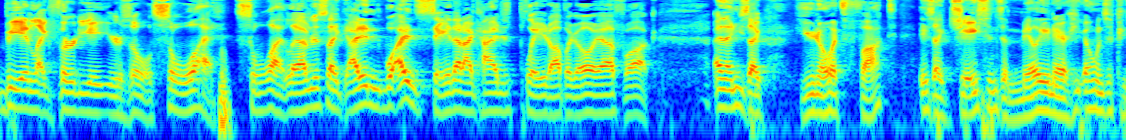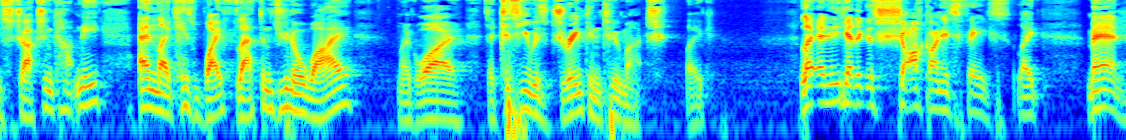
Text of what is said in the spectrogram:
being like 38 years old. So what? So what? Like, I'm just like, I didn't, I didn't say that. I kind of just played off like, oh yeah, fuck. And then he's like, you know what's fucked? Is like Jason's a millionaire. He owns a construction company and like his wife left him. Do you know why? I'm like, why? It's like, cause he was drinking too much. Like, like, and he had like this shock on his face. Like, man,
